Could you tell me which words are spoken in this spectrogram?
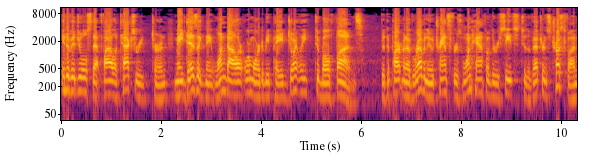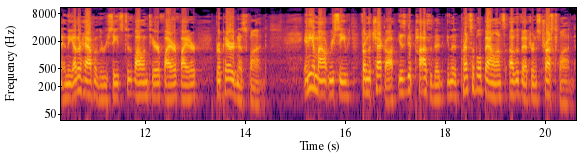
Individuals that file a tax return may designate $1 or more to be paid jointly to both funds. The Department of Revenue transfers one half of the receipts to the Veterans Trust Fund and the other half of the receipts to the Volunteer Firefighter Preparedness Fund. Any amount received from the checkoff is deposited in the principal balance of the Veterans Trust Fund.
